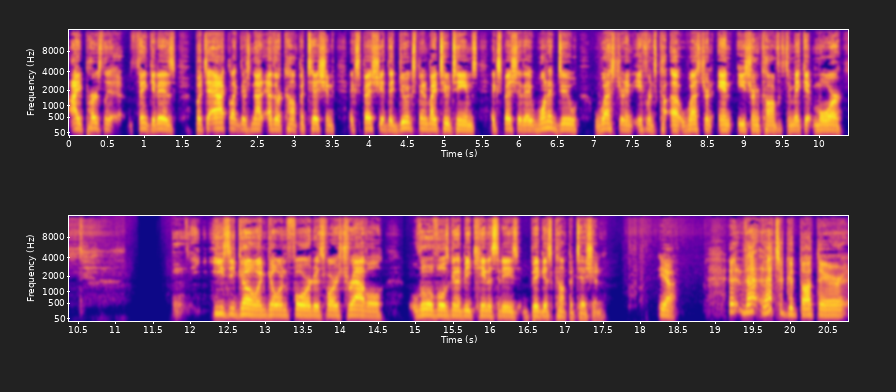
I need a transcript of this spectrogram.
I, personally think it is. But to act like there's not other competition, especially if they do expand by two teams, especially if they want to do Western and Eastern uh, Western and Eastern Conference to make it more easy going going forward as far as travel. Louisville is going to be Kansas City's biggest competition. Yeah, uh, that that's a good thought there.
